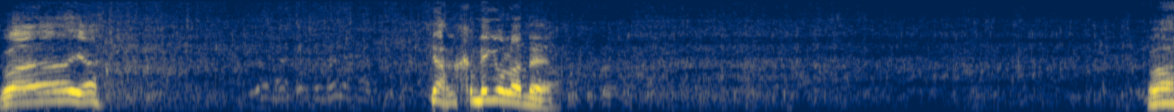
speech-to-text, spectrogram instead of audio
와, 야. 야, 큰 맥이 올라왔네. 와.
